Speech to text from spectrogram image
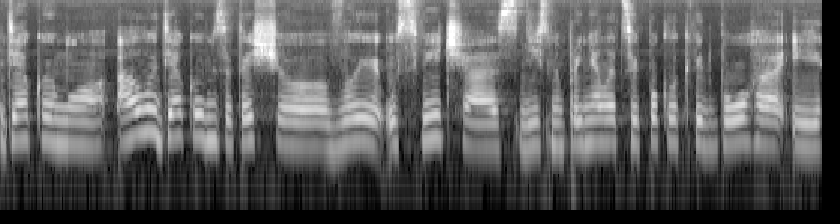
Дякуємо, Алло, дякуємо за те, що ви у свій час дійсно прийняли цей поклик від Бога і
